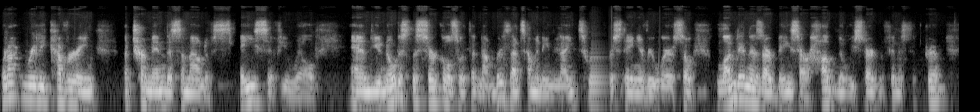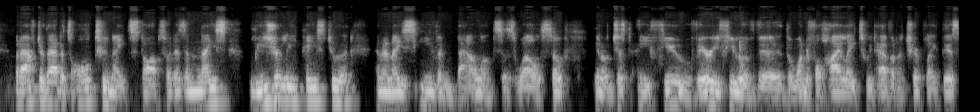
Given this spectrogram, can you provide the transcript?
we're not really covering a tremendous amount of space, if you will and you notice the circles with the numbers. That's how many nights we're staying everywhere. So London is our base, our hub that we start and finish the trip. But after that, it's all two night stops. So it has a nice leisurely pace to it and a nice even balance as well. So, you know, just a few, very few of the, the wonderful highlights we'd have on a trip like this.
